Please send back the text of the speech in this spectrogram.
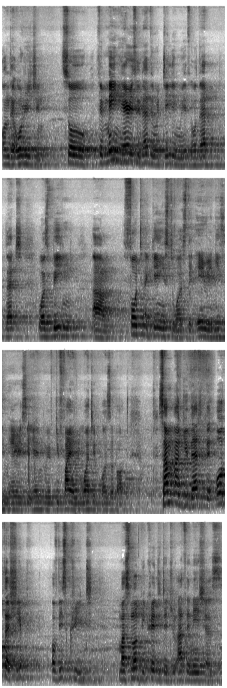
on the origin. So the main heresy that they were dealing with, or that, that was being um, fought against, was the Arianism heresy, and we've defined what it was about. Some argue that the authorship of this creed must not be credited to Athanasius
